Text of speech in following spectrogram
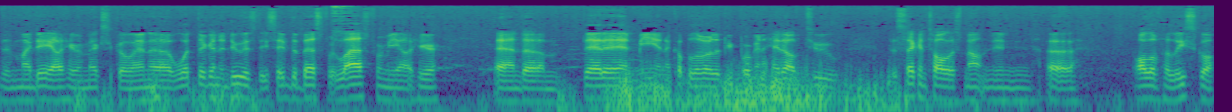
the, my day out here in Mexico, and uh, what they're gonna do is they saved the best for last for me out here, and um, and me and a couple of other people are gonna head out to the second tallest mountain in uh, all of Jalisco.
